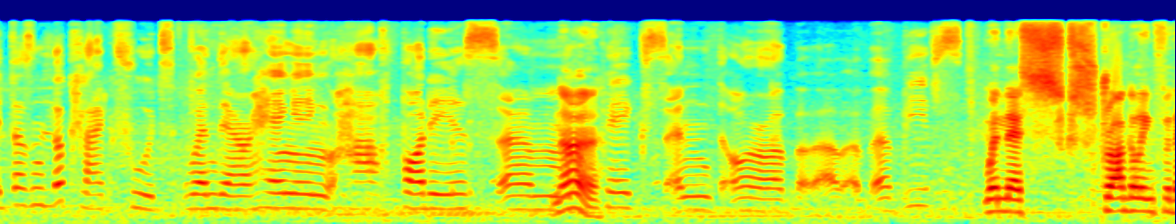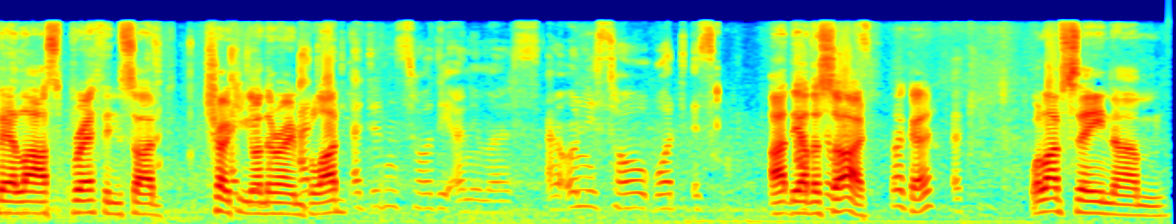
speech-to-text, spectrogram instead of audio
It doesn't look like food when they're hanging half bodies, um, No. pigs and or uh, uh, uh, beefs. When they're s- struggling for their last breath inside, choking on their own I- blood I, I didn't saw the animals. I only saw what is. at the other side. Okay. Okay. Well, I've seen um,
